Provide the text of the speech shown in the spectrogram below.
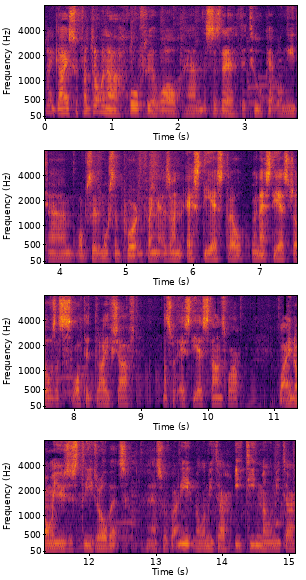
Right guys, so for drilling a hole through the wall, um, this is the, the toolkit we'll need. Um, obviously the most important thing is an SDS drill. An SDS drill is a slotted drive shaft. That's what SDS stands for. What I normally use is three drill bits. Uh, so we've got an 8mm, 18mm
